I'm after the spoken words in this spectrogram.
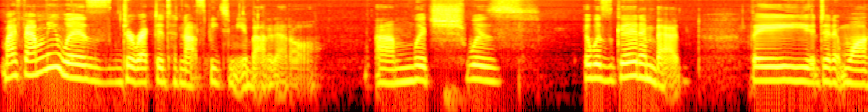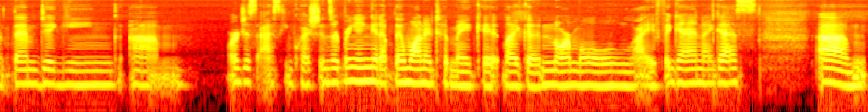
My family was directed to not speak to me about it at all, um, which was, it was good and bad they didn't want them digging um, or just asking questions or bringing it up. They wanted to make it like a normal life again, I guess. Um,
